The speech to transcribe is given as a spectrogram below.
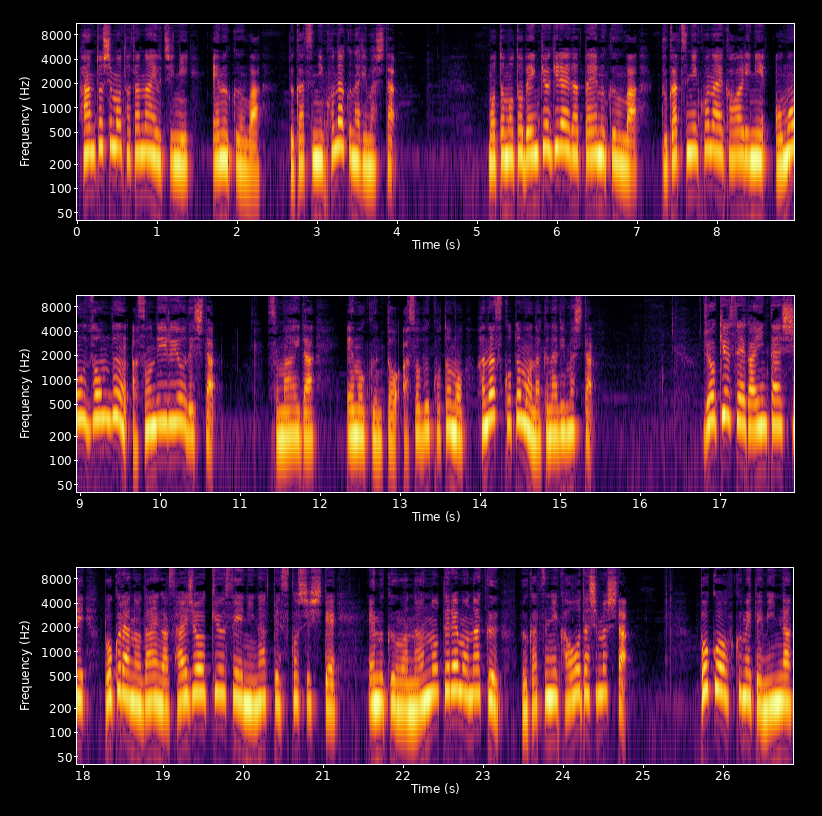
半年も経たないうちに M 君は部活に来なくなりました。もともと勉強嫌いだった M 君は部活に来ない代わりに思う存分遊んでいるようでした。その間、M 君と遊ぶことも話すこともなくなりました。上級生が引退し、僕らの代が最上級生になって少しして、M 君は何の照れもなく部活に顔を出しました。僕を含めてみんな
